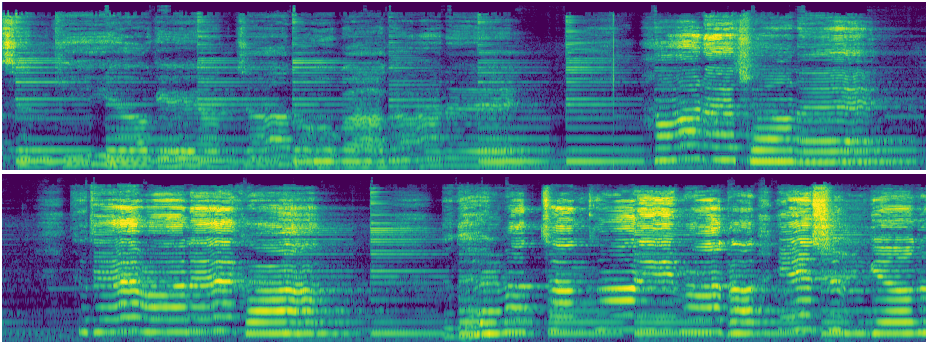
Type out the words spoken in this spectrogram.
같은 기억에 앉아 녹아가네. 한해 전에 그대와 내가 눈을 맞던 거리마다에 숨겨놓은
